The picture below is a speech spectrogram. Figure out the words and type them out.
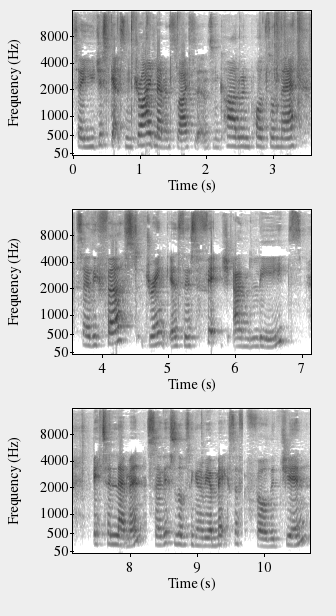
So you just get some dried lemon slices and some cardamom pods on there. So the first drink is this Fitch and Leedes Bitter Lemon. So this is obviously going to be a mixer for the gin.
